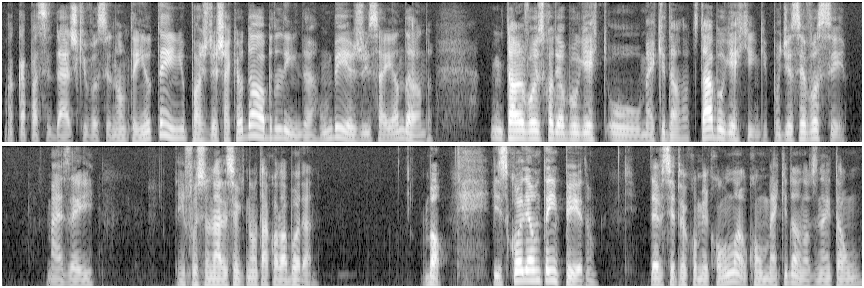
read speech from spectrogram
a capacidade que você não tem, eu tenho, pode deixar que eu dobro, linda. Um beijo, e saí andando. Então eu vou escolher o, Burger, o McDonald's, tá, Burger King? Podia ser você. Mas aí tem funcionário seu que não tá colaborando. Bom, escolha um tempero. Deve ser pra comer com, com o McDonald's, né? Então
